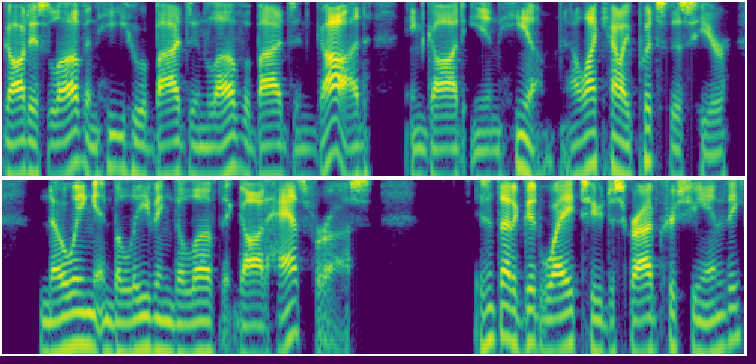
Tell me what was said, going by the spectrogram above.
God is love, and he who abides in love abides in God, and God in him. I like how he puts this here knowing and believing the love that God has for us. Isn't that a good way to describe Christianity?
